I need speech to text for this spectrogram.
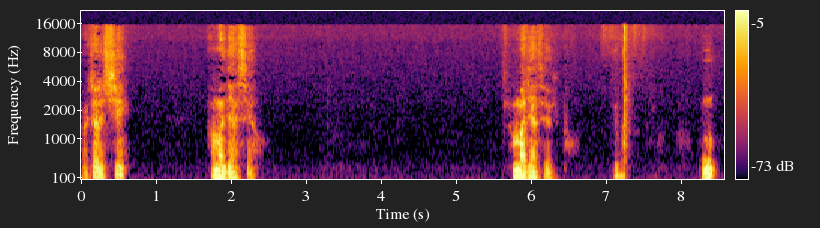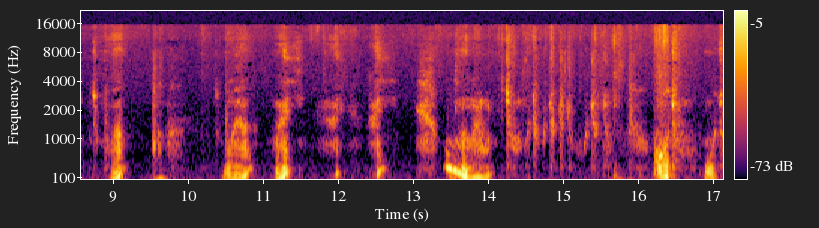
박자르 씨, 한마디 하세요. 한마디 하세요. 여기 보고. 여기 봐. 어? 저 뭐야? 저 뭐야? 어이? 하이? 하이? 어, 저. 어, 저, 어, 저.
